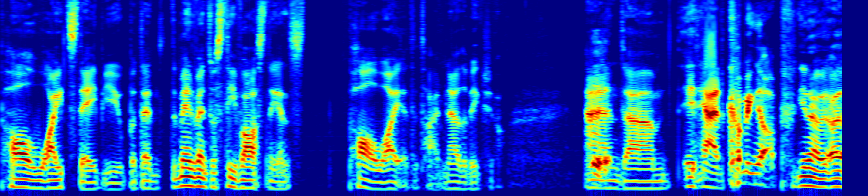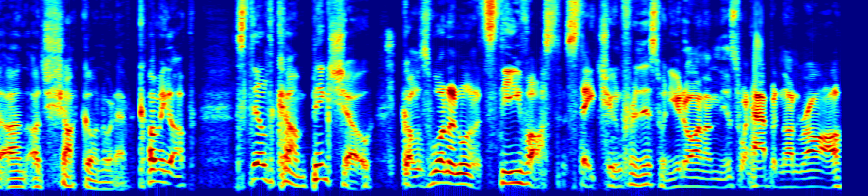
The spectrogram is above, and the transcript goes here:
Paul White's debut, but then the main event was Steve Austin against Paul White at the time, now the Big Show. And um, it had coming up, you know, on, on Shotgun or whatever. Coming up, still to come, Big Show goes one on one with Steve Austin. Stay tuned for this one. You don't want to miss what happened on Raw.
